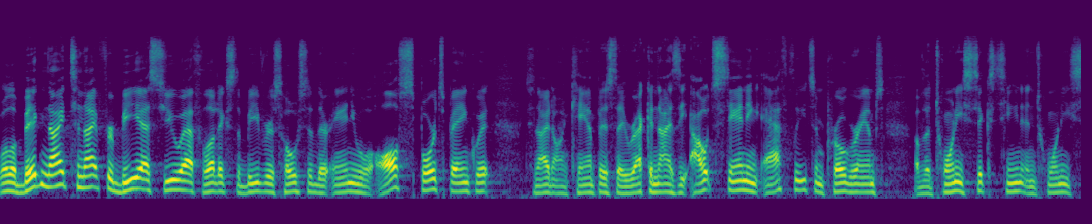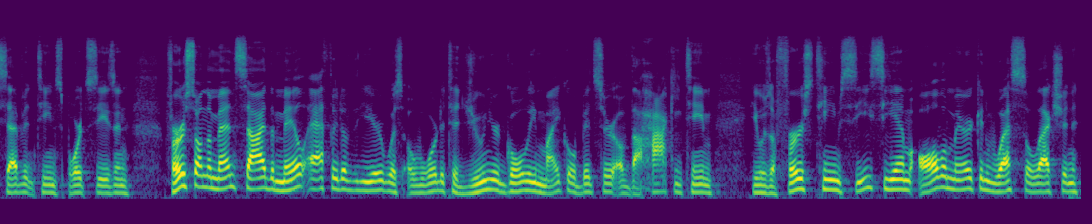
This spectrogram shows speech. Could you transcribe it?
Well, a big night tonight for BSU Athletics. The Beavers hosted their annual all sports banquet tonight on campus. They recognize the outstanding athletes and programs of the 2016 and 2017 sports season. First on the men's side, the male athlete of the year was awarded to junior goalie Michael Bitzer of the hockey team. He was a first team CCM All-American West selection.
